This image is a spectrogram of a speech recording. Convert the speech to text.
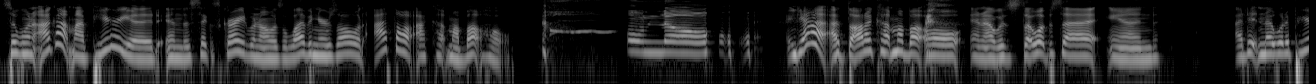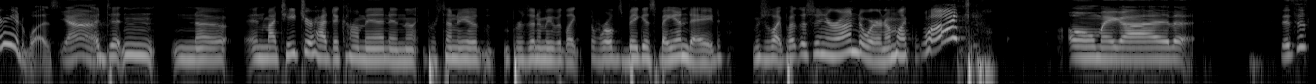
So when I got my period in the sixth grade when I was 11 years old, I thought I cut my butthole. Oh no. Yeah, I thought I cut my butthole, and I was so upset, and I didn't know what a period was. Yeah. I didn't know, and my teacher had to come in and like, presented presented me with like the world's biggest band aid, which was like, put this in your underwear, and I'm like, what? Oh my god. This is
